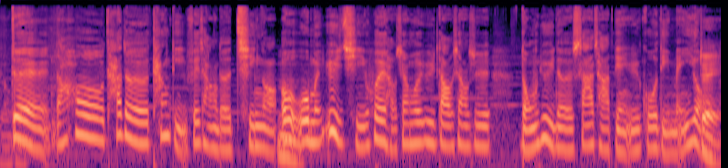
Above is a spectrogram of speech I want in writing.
子。对，然后它的汤底非常的清哦，哦，我们预期会好像会遇到像是浓郁的沙茶扁鱼锅底，没有。对，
